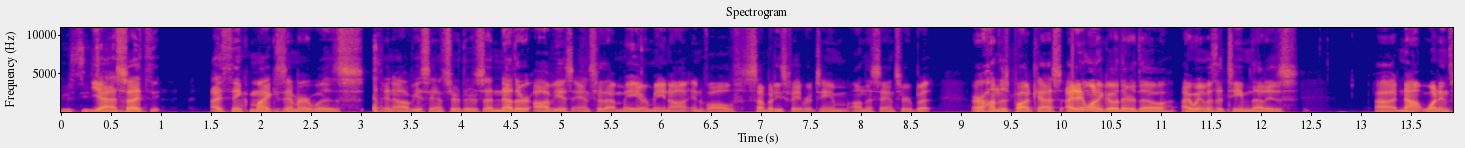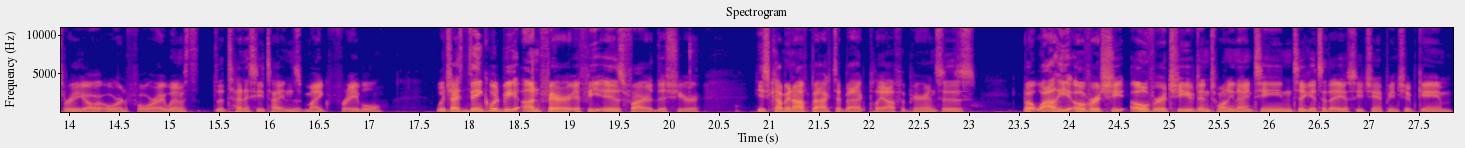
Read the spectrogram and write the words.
Yeah. Yeah, so I high? think I think Mike Zimmer was an obvious answer. There's another obvious answer that may or may not involve somebody's favorite team on this answer, but or on this podcast. I didn't want to go there though. I went with a team that is uh, not one in three or, or in four. I went with the Tennessee Titans' Mike Vrabel, which I think would be unfair if he is fired this year. He's coming off back-to-back playoff appearances, but while he overachieved, overachieved in 2019 to get to the AFC Championship game,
